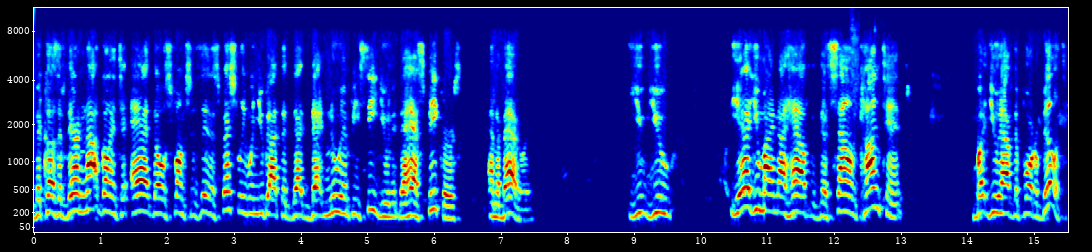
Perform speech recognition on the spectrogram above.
because if they're not going to add those functions in, especially when you got the, that that new MPC unit that has speakers and a battery, you you yeah you might not have the sound content, but you have the portability.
